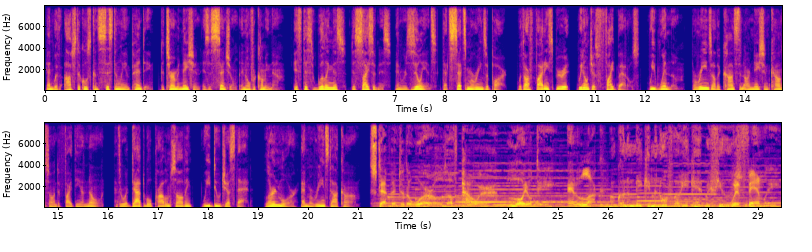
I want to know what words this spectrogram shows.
And with obstacles consistently impending, determination is essential in overcoming them. It's this willingness, decisiveness, and resilience that sets Marines apart. With our fighting spirit, we don't just fight battles, we win them. Marines are the constant our nation counts on to fight the unknown. And through adaptable problem solving, we do just that. Learn more at marines.com. Step into the world of power, loyalty, and luck. I'm gonna make him an offer he can't refuse. With family,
